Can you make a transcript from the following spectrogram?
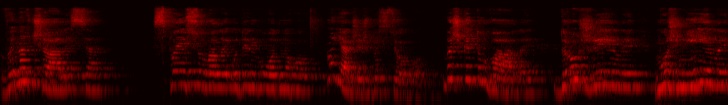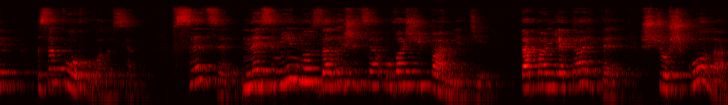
Ви навчалися, списували один в одного. Ну як же ж без цього? Бешкетували, дружили, мужніли, закохувалися. Все це незмінно залишиться у вашій пам'яті. Та пам'ятайте, що школа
